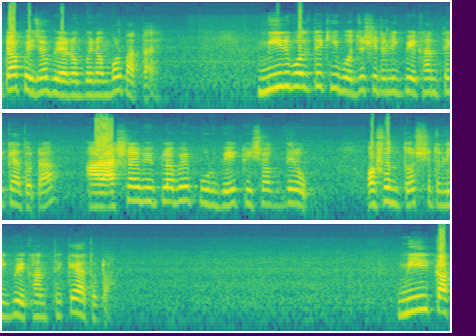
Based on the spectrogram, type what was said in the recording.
এটাও পেয়ে যাও বিরানব্বই নম্বর পাতায়। মীর বলতে কি বোঝো সেটা লিখবে এখান থেকে এতটা, আর রাশিয়ার বিপ্লবের পূর্বে কৃষকদের অসন্তোষ সেটা লিখবে এখান থেকে এতটা। মীর কাক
